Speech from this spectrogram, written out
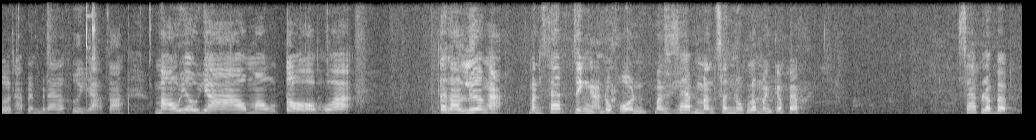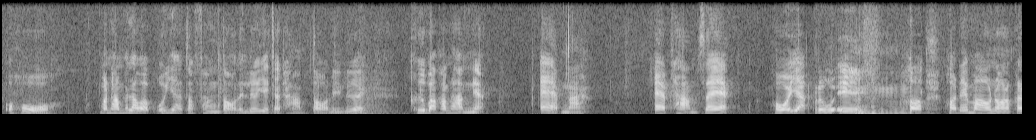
อถ้าเป็นไปได้ก็คืออยากจะเมาส์ยาวๆ เมาส์ต่อ เพราะว่า แต่ละเรื่องอะ มันแซบจริงอะทุกคน มันแซบมันสนุกแล้วมันก็แบบ แซบแล้วแบบ โอ้โห มันทำให้เราแบบโอ้ยอยากจะฟังต่อเรื่อยๆอยากจะถามต่อเรื่อยๆ คือบางคำถามเนี่ย แอบนะ แอบถามแทรก เพราะว่าอยากรู้เองพอพอได้เมาส์เนาะก็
